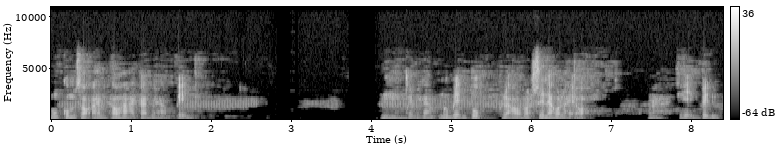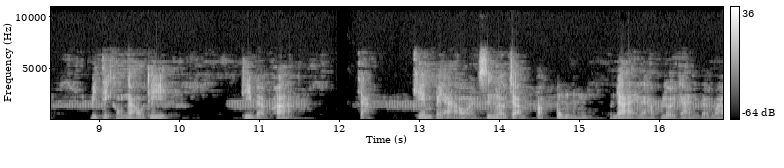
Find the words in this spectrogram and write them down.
วงกลมสองอันเข้าหากันนะครับเป็นเห็นไหมครับ เมื่อเบนปุ๊บ เราเส้นเอาไหลออกจะเห็นเป็น มิติของเงาที่ที่แบบว่าจากเข้มไปหาอ่อน ซึ่งเราจะปรับปรุงได้นะครับ โดยการแบบว่า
